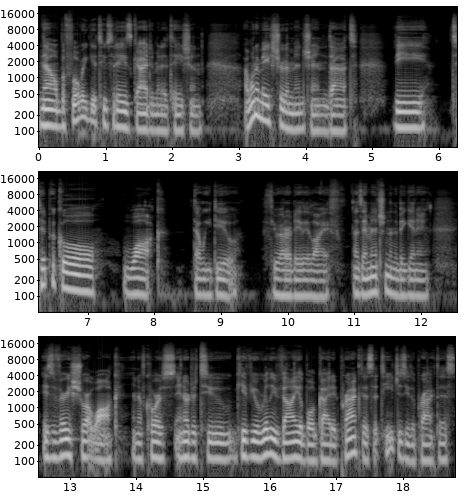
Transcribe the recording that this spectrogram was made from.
Now, before we get to today's guided meditation, I want to make sure to mention that the typical walk that we do throughout our daily life, as I mentioned in the beginning, is a very short walk. And of course, in order to give you a really valuable guided practice that teaches you the practice,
